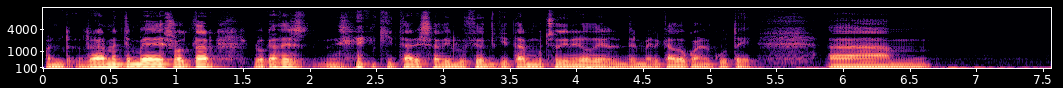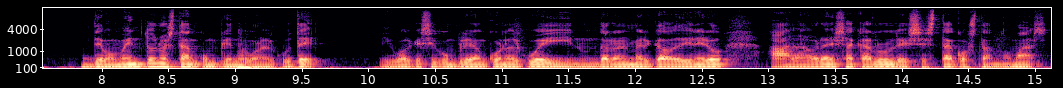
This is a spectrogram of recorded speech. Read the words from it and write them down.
realmente en vez de soltar, lo que hace es quitar esa dilución, quitar mucho dinero del, mercado con el QT de momento no están cumpliendo con el QT. Igual que si cumplieron con el QE y inundaron el mercado de dinero, a la hora de sacarlo les está costando más.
